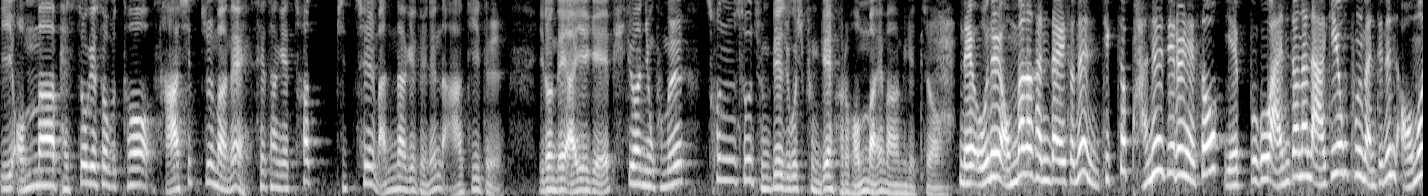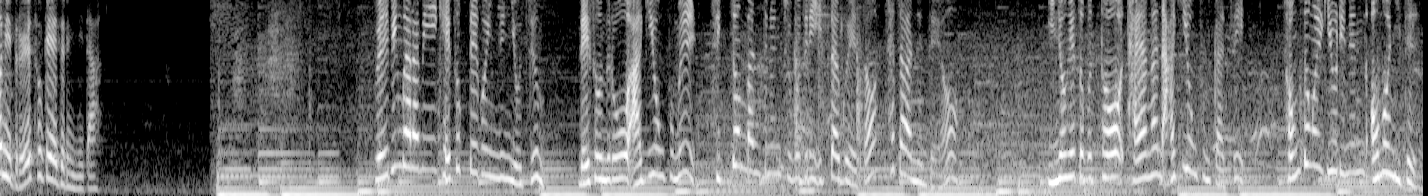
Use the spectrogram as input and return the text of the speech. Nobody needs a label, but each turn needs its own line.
이 엄마 뱃속에서부터 40주 만에 세상의 첫 빛을 만나게 되는 아기들. 이런 내 아이에게 필요한 용품을 손수 준비해주고 싶은 게 바로 엄마의 마음이겠죠.
네, 오늘 엄마가 간다에서는 직접 바느질을 해서 예쁘고 안전한 아기 용품을 만드는 어머니들을 소개해드립니다.
웰빙 바람이 계속되고 있는 요즘 내 손으로 아기 용품을 직접 만드는 주부들이 있다고 해서 찾아왔는데요. 인형에서부터 다양한 아기 용품까지 정성을 기울이는 어머니들.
